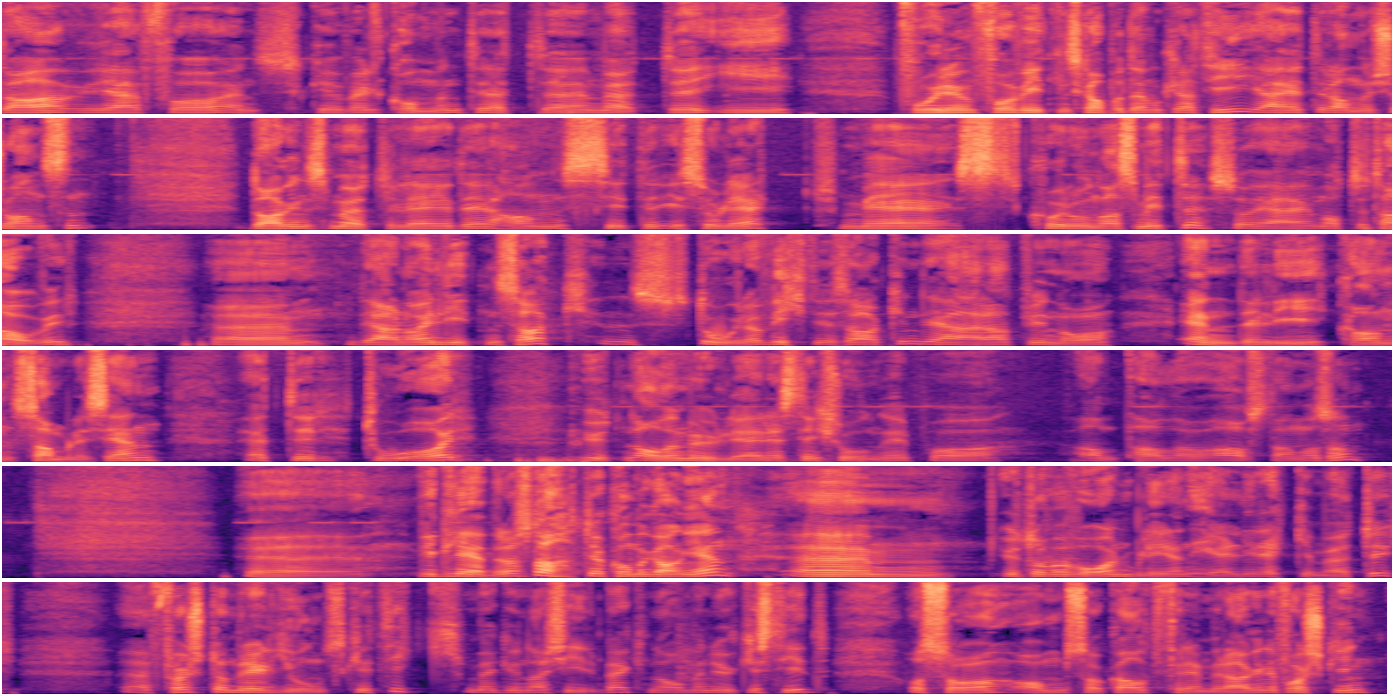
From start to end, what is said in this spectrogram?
Da vil jeg få ønske velkommen til dette møtet i Forum for vitenskap og demokrati. Jeg heter Anders Johansen. Dagens møteleder han sitter isolert med koronasmitte, så jeg måtte ta over. Eh, det er nå en liten sak. Den store og viktige saken det er at vi nå endelig kan samles igjen etter to år uten alle mulige restriksjoner på antall og avstand og sånn. Uh, vi gleder oss da til å komme i gang igjen. Um, utover våren blir en hel rekke møter. Uh, først om religionskritikk med Gunnar Skirbekk nå om en ukes tid. Og så om såkalt fremragende forskning.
